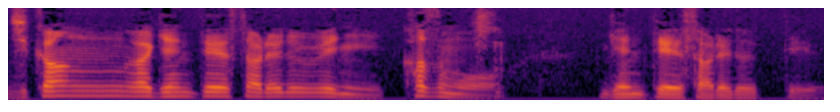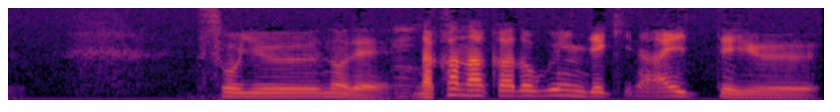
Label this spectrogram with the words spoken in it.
時間が限定される上に数も限定されるっていう、そういうのでう、んなかなかログインできないっていう、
